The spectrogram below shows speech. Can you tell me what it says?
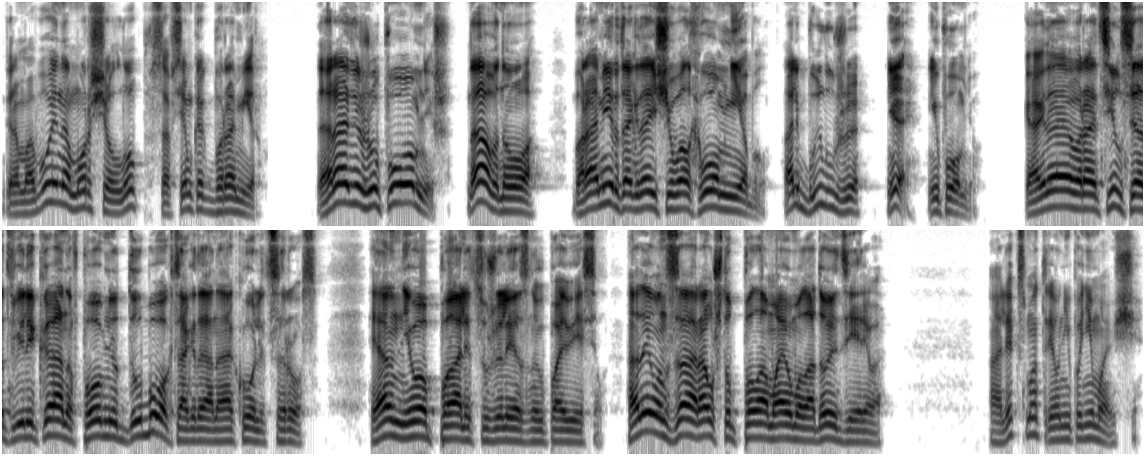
Громобой наморщил лоб, совсем как Барамир. Да ради же помнишь. Давно. Барамир тогда еще волхвом не был. Аль был уже. Не, не помню. Когда я воротился от великанов, помню, дубок тогда на околице рос. Я на него палец железную повесил, а ты он заорал, чтоб поломаю молодое дерево. Олег смотрел непонимающе.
